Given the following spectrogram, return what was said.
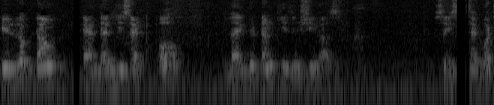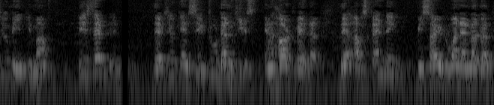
he looked down and then he said, oh, like the donkeys in Shiraz. So he said, what do you mean, Imam? He said that you can see two donkeys in hot weather. They are standing beside one another.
